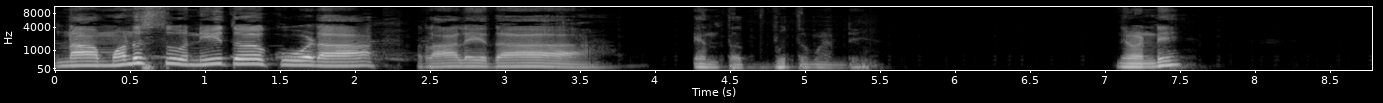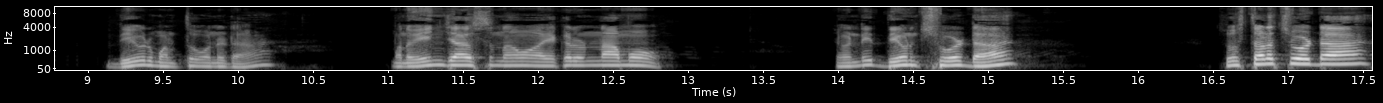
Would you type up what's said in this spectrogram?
నా మనస్సు నీతో కూడా రాలేదా? ఎంత అద్భుతం అండి ఏమండి? దేవుడు మనతో ఉండడా? మనం ఏం చేస్తున్నామో ఎక్కడ ఉన్నామో? ఏమండి? దేవుని చూడ్డా? చూస్తాడా? చూడ్డా?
